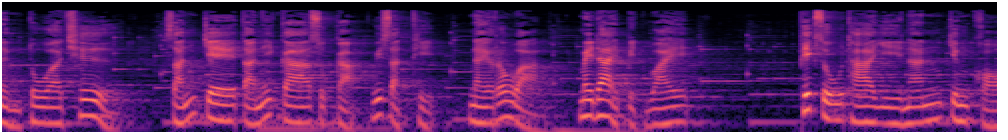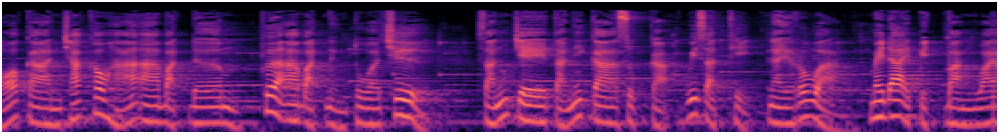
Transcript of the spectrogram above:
หนึ่งตัวชื่อ สัญเจตนิกาสุกกวิสัฏฐิในระหว่างไม่ได้ปิดไว้ ภิกษุอุทายีนั้นจึงขอการชักเข้าหาอาบัตเดิม เพื่ออาบัตหนึ่งตัวชื่อ สัญเจตนิกาสุกกวิสัฏฐิในระหว่างไม่ได้ปิดบังไว้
